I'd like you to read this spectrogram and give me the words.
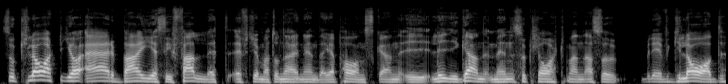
såklart jag är bias i fallet eftersom att hon är den enda japanskan i ligan, men såklart man alltså blev glad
